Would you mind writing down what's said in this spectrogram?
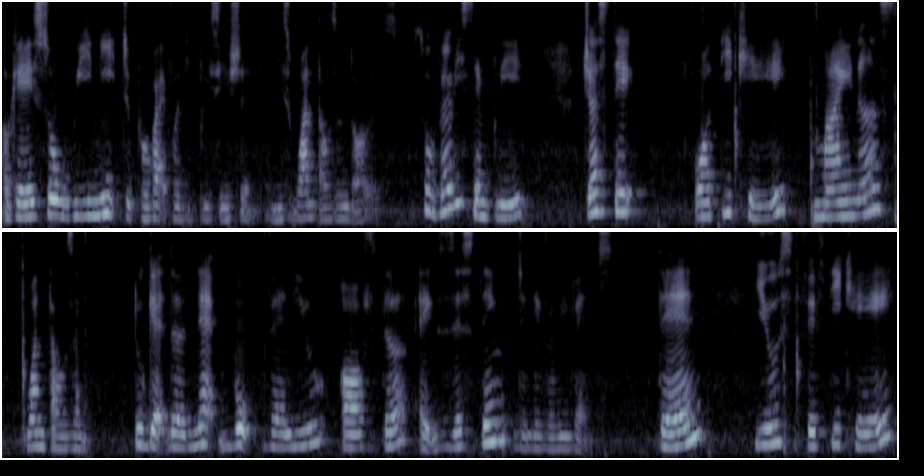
Okay, so we need to provide for depreciation and it's $1,000. So very simply, just take 40k minus 1000 to get the net book value of the existing delivery vans. Then use 50k,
